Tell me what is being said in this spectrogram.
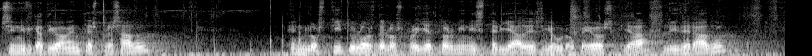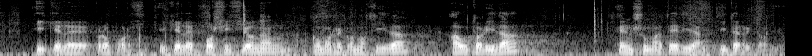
significativamente expresado en los títulos de los proyectos ministeriales y europeos que ha liderado y que le, y que posicionan como reconocida autoridad en su materia y territorio.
